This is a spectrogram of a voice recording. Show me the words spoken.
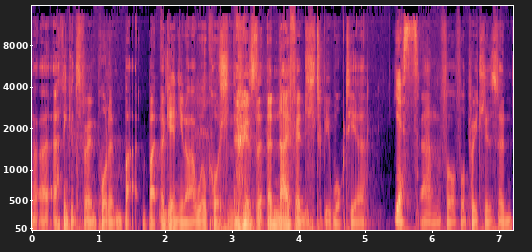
I, I think it's very important, but but again, you know, I will caution there is a knife edge to be walked here Yes. um, for for preachers, and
